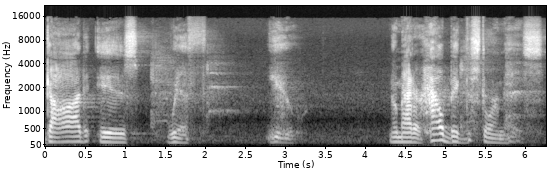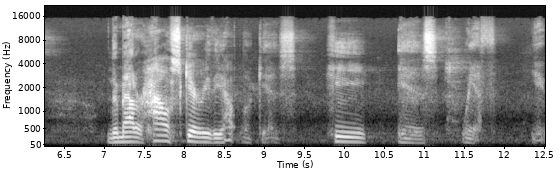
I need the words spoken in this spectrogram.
God is with you. No matter how big the storm is, no matter how scary the outlook is, He is with you.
